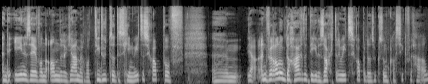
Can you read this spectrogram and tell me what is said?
en de ene zei van de andere, ja, maar wat die doet, dat is geen wetenschap. Of, um, ja, en vooral ook de harde tegen de zachtere wetenschappen, dat is ook zo'n klassiek verhaal.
